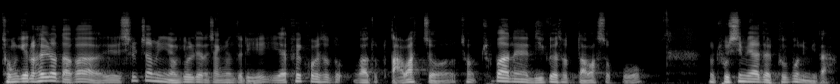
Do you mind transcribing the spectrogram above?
전개를 하려다가 이 실점이 연결되는 장면들이 이 FA컵에서도 또 나왔죠. 초- 초반에 리그에서도 나왔었고 좀 조심해야 될 부분입니다.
